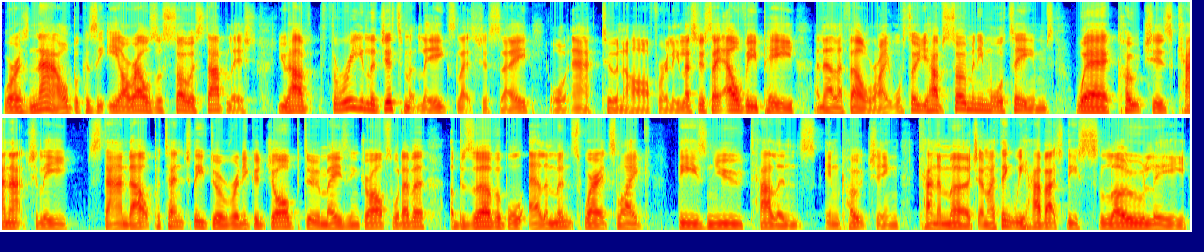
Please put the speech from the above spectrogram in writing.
Whereas now, because the ERLs are so established, you have three legitimate leagues, let's just say, or eh, two and a half really. Let's just say LVP and LFL, right? Well, so you have so many more teams where coaches can actually stand out potentially, do a really good job, do amazing drafts, whatever, observable elements where it's like these new talents in coaching can emerge. And I think we have actually slowly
